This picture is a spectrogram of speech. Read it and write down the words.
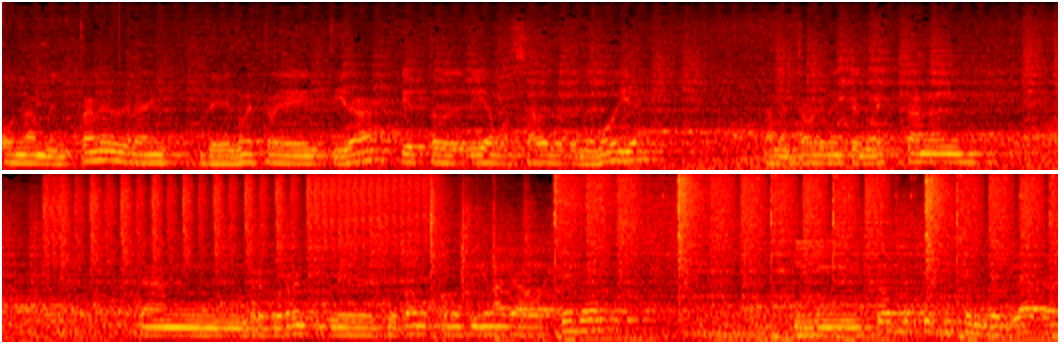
ornamentales de, la- de nuestra identidad, que esto deberíamos saberlo de memoria. Lamentablemente no es tan, tan recurrente que sepamos cómo se llama cada objeto. Y todas estas piezas son de plata,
